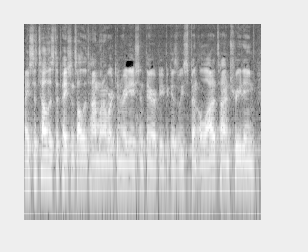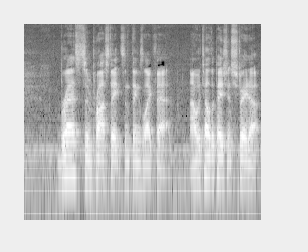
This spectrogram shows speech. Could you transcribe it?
I used to tell this to patients all the time when I worked in radiation therapy because we spent a lot of time treating breasts and prostates and things like that. I would tell the patient straight up,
